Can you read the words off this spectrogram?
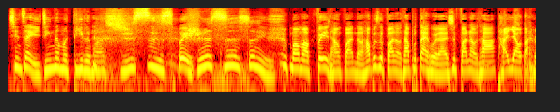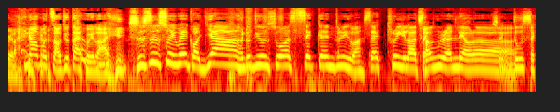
现在已经那么低了吗？十四岁，十四岁，妈妈非常烦恼，她不是烦恼她不带回来，是烦恼她 她要带回来。那么早就带回来。十四岁 we got young，很多听众说 secondary 什么 sec three 啦，成人了啦。都食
